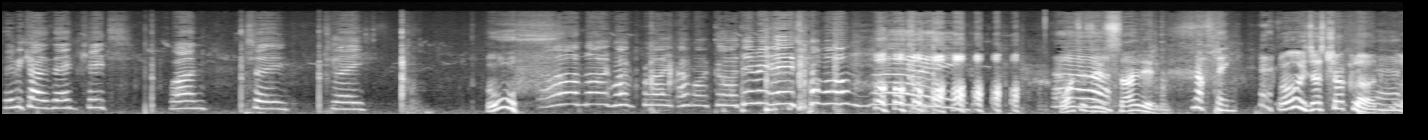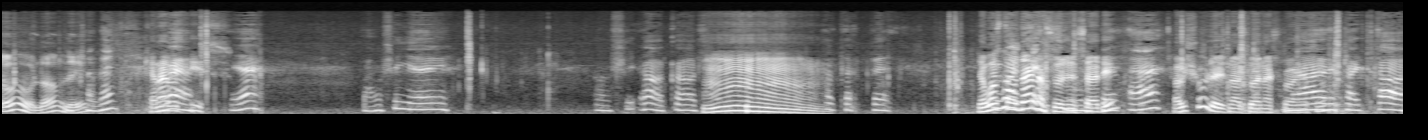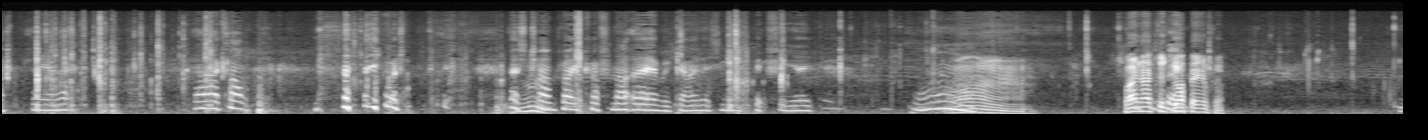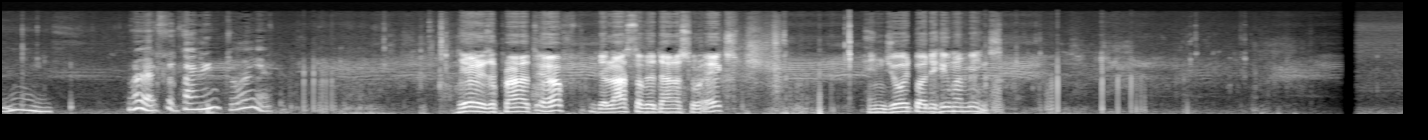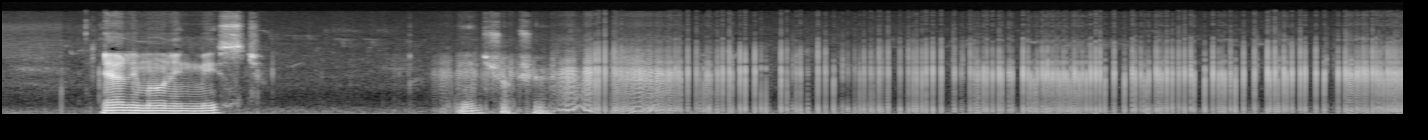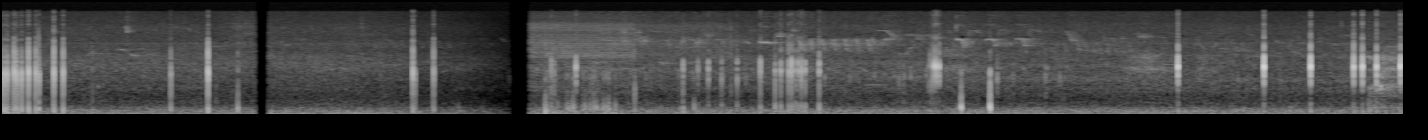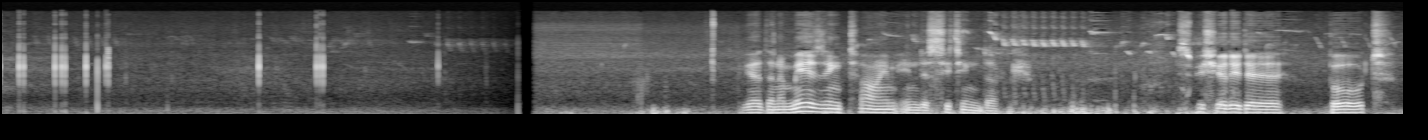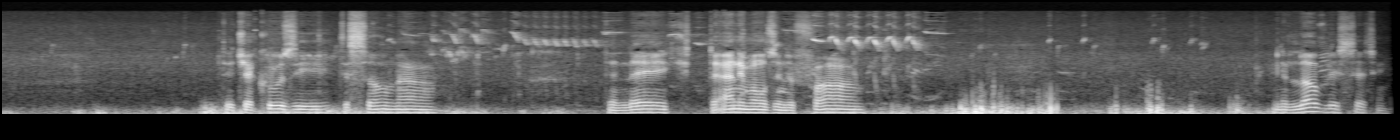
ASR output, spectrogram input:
Here we go then, kids. One, two, three. Oof. Oh no, it won't break. Oh my god, There it is. Come on. Hey. What Ah, is inside it? Nothing. Oh, it's just chocolate. Yeah. Oh, lovely. Then, Can I have Yeah. a piece? yeah. One for you. One for Oh god, Mmm. have that bit. There was You no dinosaur inside it. Huh? Are you sure there's not dinosaur No, inside? there's no. Oh, yeah. That, oh, I can't. Let's try and break off. Not there we go. There's a nice bit for you. Mm. Mm. Try not to drop anything. Well, let's sit down enjoy it. Here is the planet Earth, the last of the dinosaur eggs, enjoyed by the human beings. Early morning mist in Shropshire. We had an amazing time in the sitting duck, especially the boat, the jacuzzi, the sauna, the lake, the animals in the farm. In a lovely setting.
